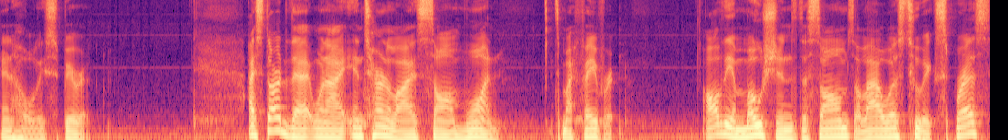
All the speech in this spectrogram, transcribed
and Holy Spirit. I started that when I internalized Psalm 1. It's my favorite. All the emotions the Psalms allow us to express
